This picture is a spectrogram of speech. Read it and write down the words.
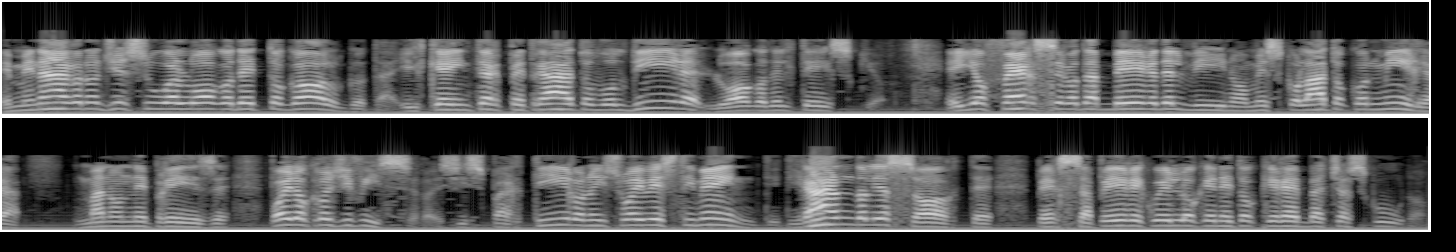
e menarono Gesù al luogo detto Golgota, il che interpretato vuol dire luogo del teschio, e gli offersero da bere del vino mescolato con mirra, ma non ne prese. Poi lo crocifissero e si spartirono i suoi vestimenti, tirandoli a sorte per sapere quello che ne toccherebbe a ciascuno.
